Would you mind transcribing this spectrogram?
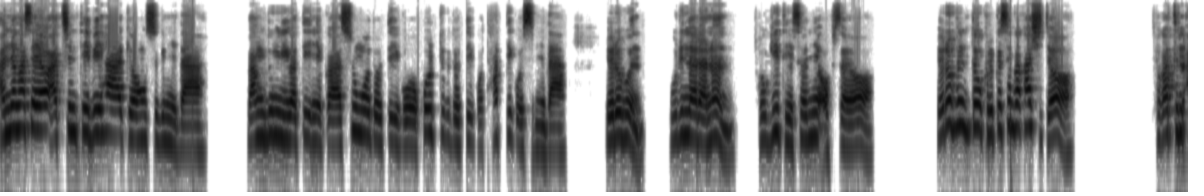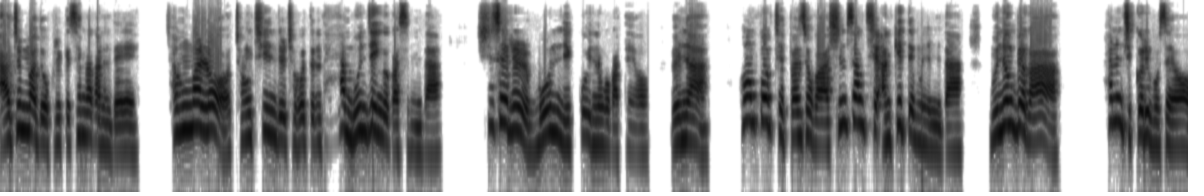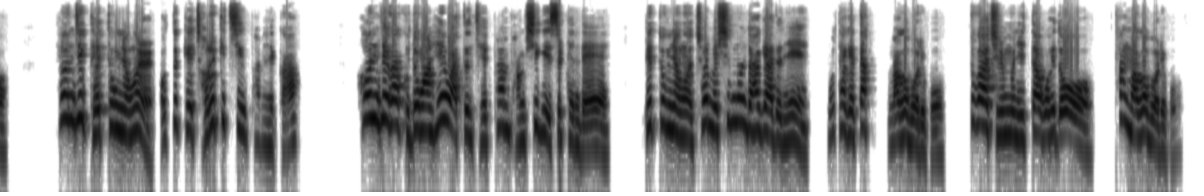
안녕하세요. 아침TV 하경숙입니다. 망둥이가 뛰니까 숭어도 뛰고 꼴뚜기도 뛰고 다 뛰고 있습니다. 여러분, 우리나라는 조기 대선이 없어요. 여러분도 그렇게 생각하시죠? 저 같은 아줌마도 그렇게 생각하는데 정말로 정치인들 저것들은 다 문제인 것 같습니다. 시세를 못 잇고 있는 것 같아요. 왜냐? 헌법재판소가 심상치 않기 때문입니다. 문영배가 하는 짓거리 보세요. 현직 대통령을 어떻게 저렇게 취급합니까? 헌재가 그동안 해왔던 재판 방식이 있을 텐데 대통령은 처음에 신문도 하게 하더니 못하게 딱 막아버리고 추가 질문 있다고 해도 탁 막아버리고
